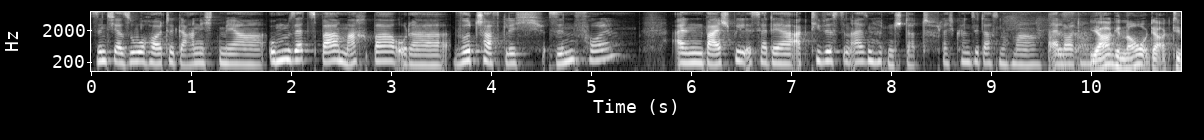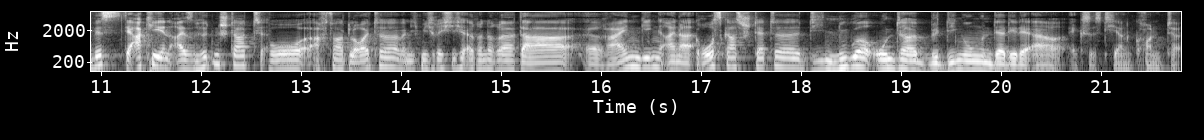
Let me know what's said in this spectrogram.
sind ja so heute gar nicht mehr umsetzbar, machbar oder wirtschaftlich sinnvoll. Ein Beispiel ist ja der Aktivist in Eisenhüttenstadt. Vielleicht können Sie das nochmal erläutern. Ja, genau, der Aktivist, der Aki in Eisenhüttenstadt, wo 800 Leute, wenn ich mich richtig erinnere, da äh, reingingen, einer Großgaststätte, die nur unter Bedingungen der DDR existieren konnte.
